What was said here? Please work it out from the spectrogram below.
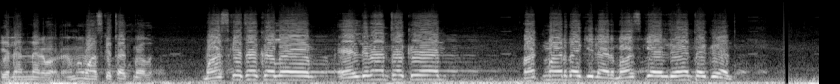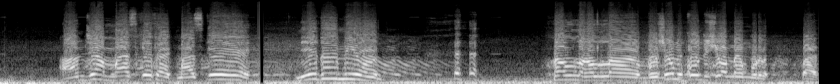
Gelenler var ama maske takmayalım. Maske takalım, eldiven takın. Akmar'dakiler maske eldiven takın. Amcam maske tak, maske. Niye duymuyorsun? Allah Allah, boşa mı konuşuyorum ben burada? Bak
